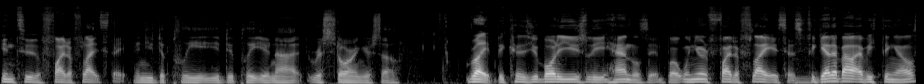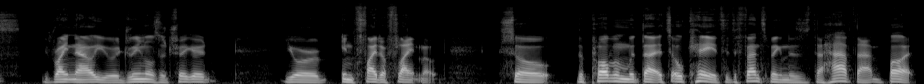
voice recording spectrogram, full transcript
into the fight or flight state. And you deplete, you deplete, you're not restoring yourself. Right, because your body usually handles it. But when you're in fight or flight, it says mm. forget about everything else. Right now, your adrenals are triggered. You're in fight or flight mode. So the problem with that, it's okay. It's a defense mechanism to have that, but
